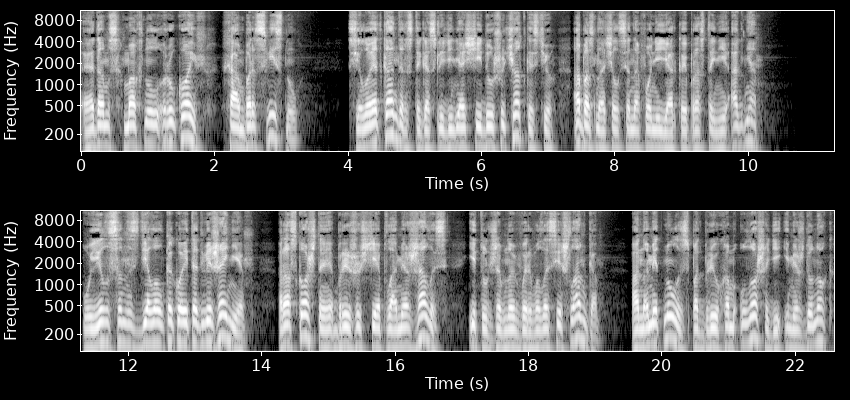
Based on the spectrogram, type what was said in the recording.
Эдамс махнул рукой, Хамбер свистнул. Силуэт Кандерстега с леденящей душу четкостью обозначился на фоне яркой простыни огня. Уилсон сделал какое-то движение. Роскошное брыжущее пламя сжалось и тут же вновь вырвалось из шланга. Оно метнулось под брюхом у лошади и между ног.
